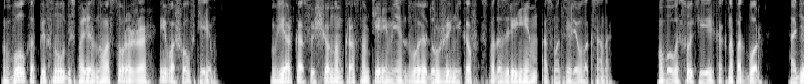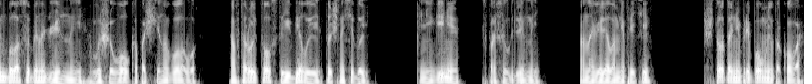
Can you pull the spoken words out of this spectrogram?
Волк отпихнул бесполезного сторожа и вошел в терем. В ярко освещенном красном тереме двое дружинников с подозрением осмотрели Влаксана. Оба высокие, как на подбор. Один был особенно длинный, выше волка почти на голову, а второй толстый и белый, точно седой. «Княгиня?» — спросил Длинный. «Она велела мне прийти». «Что-то не припомню такого»,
